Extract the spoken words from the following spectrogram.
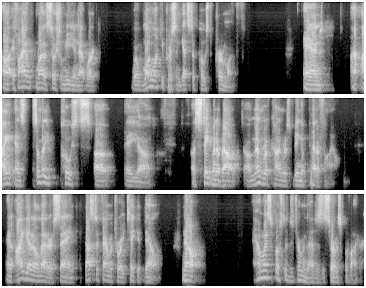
uh, if I run a social media network where one lucky person gets to post per month, and I, and somebody posts uh, a, uh, a statement about a member of Congress being a pedophile. And I get a letter saying, that's defamatory, take it down. Now, how am I supposed to determine that as a service provider?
